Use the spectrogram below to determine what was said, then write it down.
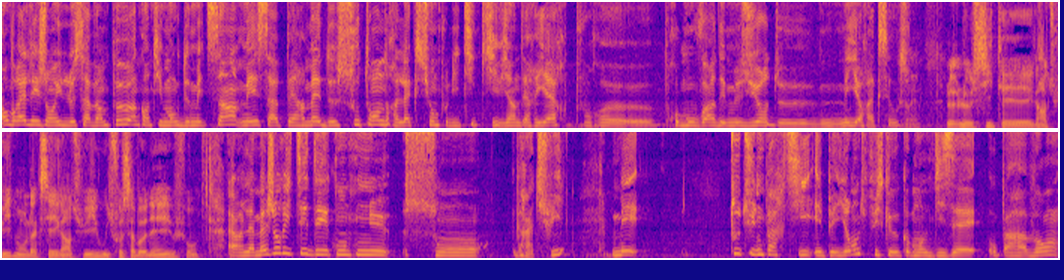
en vrai, les gens, ils le savent un peu hein, quand il manque de médecins, mais ça permet de sous-tendre l'action politique qui vient derrière pour euh, promouvoir des mesures de meilleur accès aux soins. Le, site est gratuit, non? L'accès est gratuit ou il faut s'abonner faut... Alors, la majorité des contenus sont gratuits, mais toute une partie est payante puisque, comme on le disait auparavant,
